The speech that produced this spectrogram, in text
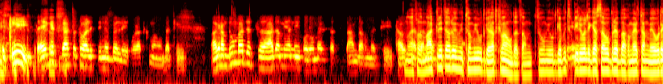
მე კი ეგეც გასათვალისწინებელი იყო რა თქმა უნდა კი. მაგრამ დუმბაძეც ადამიანი იყო რომელსაც წამდაღმერთი თავის ნუ ახლა მაგ კრიტერიუმი თუ მიუდგა რა თქმა უნდა წამ თუ მიუდგებით პირველი გასაუბრება ღმერთთან მეორე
